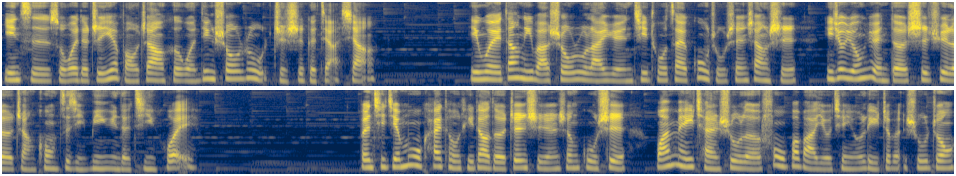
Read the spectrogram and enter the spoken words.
因此，所谓的职业保障和稳定收入只是个假象，因为当你把收入来源寄托在雇主身上时，你就永远的失去了掌控自己命运的机会。本期节目开头提到的真实人生故事。完美阐述了《富爸爸有钱有理》这本书中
